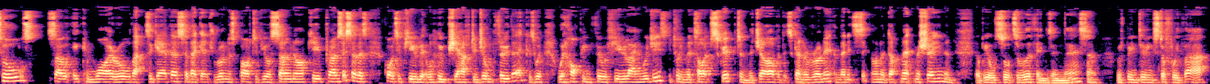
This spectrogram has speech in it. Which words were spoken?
tools. So it can wire all that together. So that gets run as part of your SonarQube process. So there's quite a few little hoops you have to jump through there because we're, we're hopping through a few languages between the TypeScript and the Java that's going to run it. And then it's sitting on a .NET machine and there'll be all sorts of other things in there. So we've been doing stuff with that.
